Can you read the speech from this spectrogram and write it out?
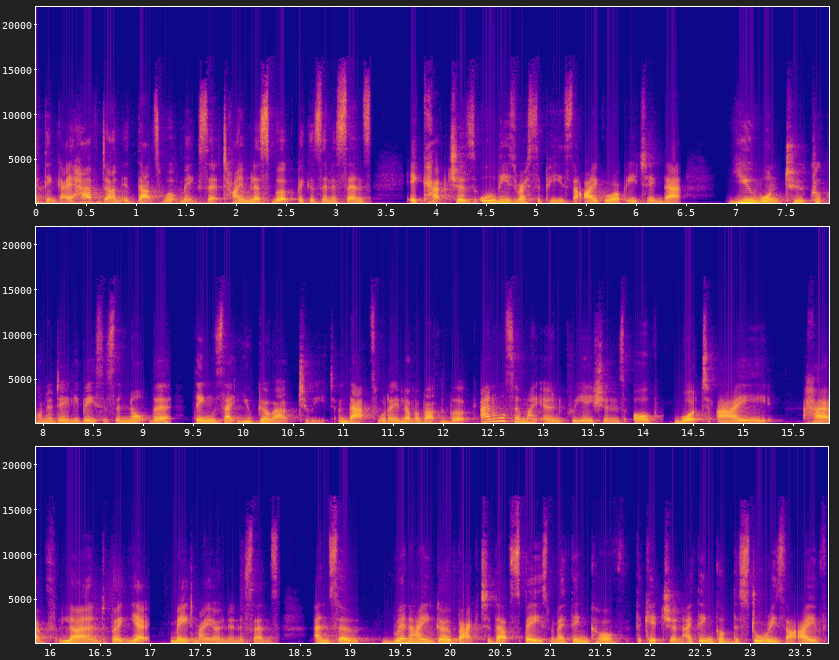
i think i have done it. That's what makes it a timeless book because in a sense it captures all these recipes that i grew up eating that you want to cook on a daily basis and not the things that you go out to eat. And that's what I love about the book. And also my own creations of what I have learned, but yet made my own in a sense. And so when I go back to that space, when I think of the kitchen, I think of the stories that I've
